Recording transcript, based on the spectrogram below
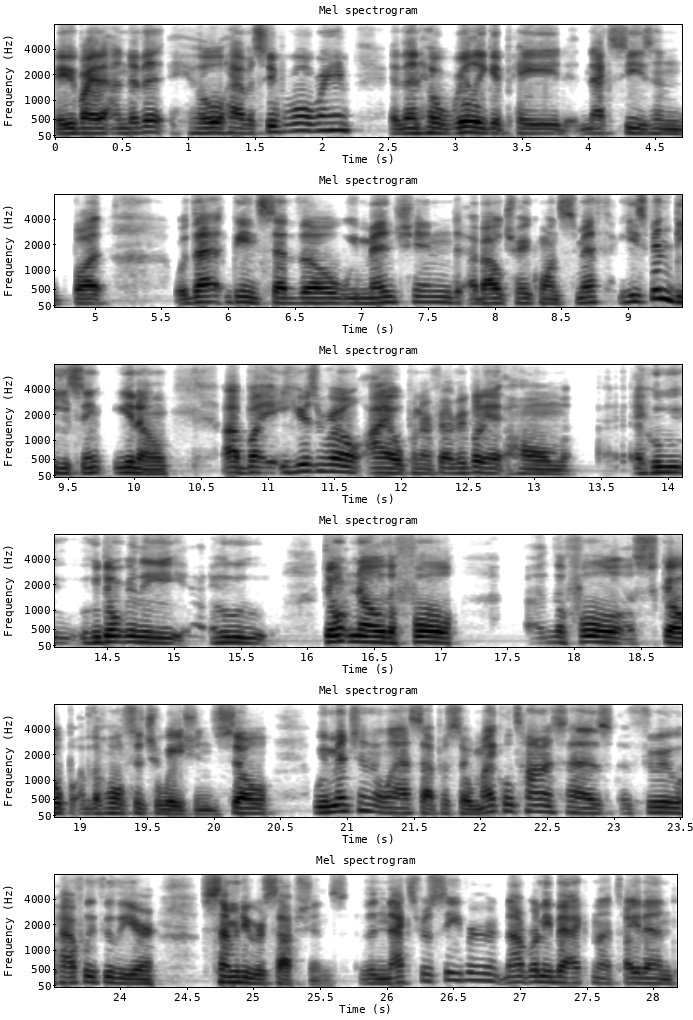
Maybe by the end of it, he'll have a Super Bowl ring, and then he'll really get paid next season. But with that being said, though, we mentioned about Tre'Quan Smith. He's been decent, you know, uh, but here's a real eye opener for everybody at home who who don't really who don't know the full the full scope of the whole situation. So we mentioned in the last episode, Michael Thomas has through halfway through the year 70 receptions. The next receiver, not running back, not tight end,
